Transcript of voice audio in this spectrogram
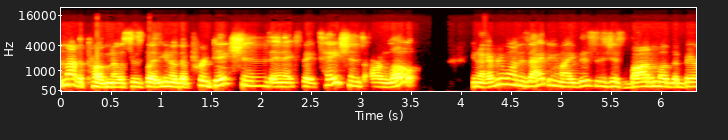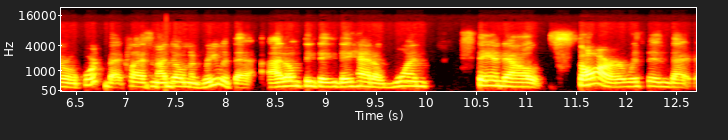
not the prognosis, but you know the predictions and expectations are low. You you know, everyone is acting like this is just bottom of the barrel quarterback class, and I don't agree with that. I don't think they they had a one standout star within that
